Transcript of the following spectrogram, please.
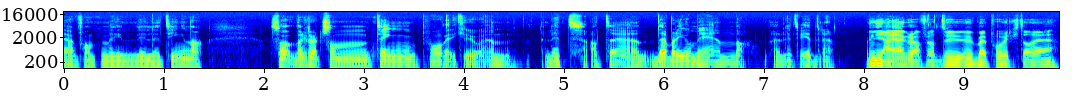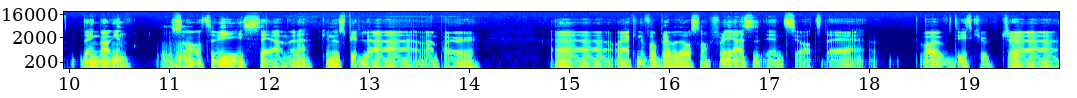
jeg fant min lille ting, da. Så det er klart, sånne ting påvirker jo en litt. At det, det blir jo med en, da. Litt videre. Men jeg er glad for at du ble påvirket av det den gangen. Mhm. Sånn at vi senere kunne spille Vampire, eh, og jeg kunne få prøve det også. Fordi jeg syns jo at det var jo dritkult uh,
